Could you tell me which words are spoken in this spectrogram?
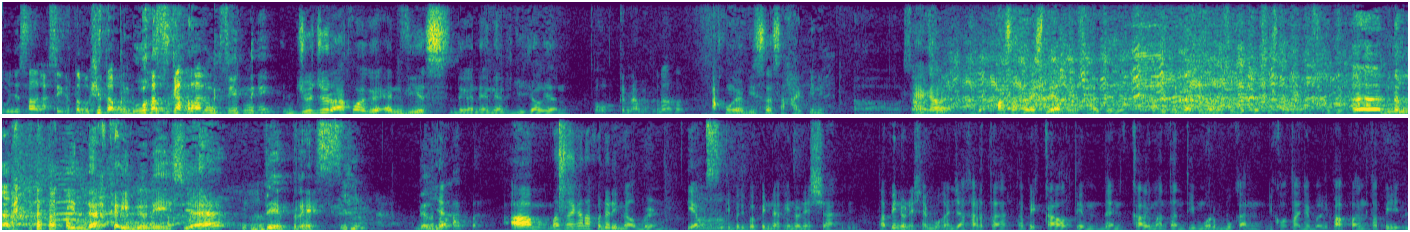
menyesal gak sih ketemu kita berdua sekarang di sini? Jujur aku agak envious dengan energi kalian. Oh, kenapa? Kenapa? Aku nggak bisa se-hype ini. Oh, Kayak sama sih. pas aku SD aku se-hype itu. Tapi pindah ke Indonesia depresi sekarang aku seperti ini. Eh, bentar-bentar. Pindah ke Indonesia, depresi dalam Iya. hal apa? Um, maksudnya kan aku dari Melbourne. Yaps. Tiba-tiba pindah ke Indonesia. Tapi Indonesia bukan Jakarta, tapi Kaltim dan Kalimantan Timur bukan di kotanya Balikpapan, tapi 5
